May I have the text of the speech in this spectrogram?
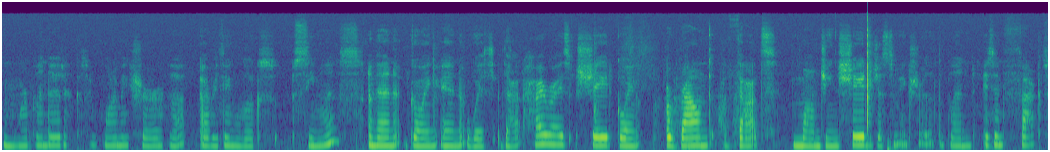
more blended because I want to make sure that everything looks seamless. And then going in with that high-rise shade going around that mom jeans shade just to make sure that the blend is in fact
